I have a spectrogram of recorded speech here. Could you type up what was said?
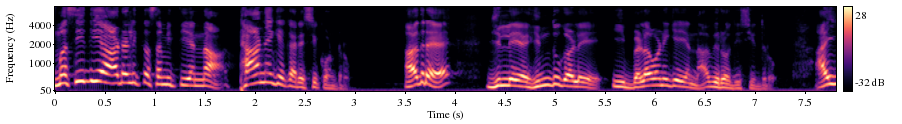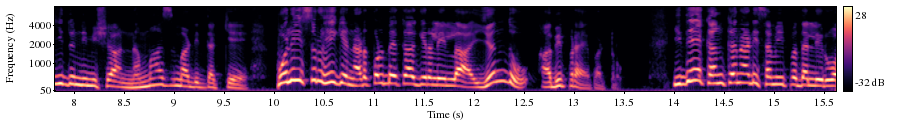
ಮಸೀದಿಯ ಆಡಳಿತ ಸಮಿತಿಯನ್ನು ಠಾಣೆಗೆ ಕರೆಸಿಕೊಂಡರು. ಆದರೆ ಜಿಲ್ಲೆಯ ಹಿಂದೂಗಳೇ ಈ ಬೆಳವಣಿಗೆಯನ್ನು ವಿರೋಧಿಸಿದರು. ಐದು ನಿಮಿಷ ನಮಾಜ್ ಮಾಡಿದ್ದಕ್ಕೆ ಪೊಲೀಸರು ಹೀಗೆ ನಡ್ಕೊಳ್ಬೇಕಾಗಿರಲಿಲ್ಲ ಎಂದು ಅಭಿಪ್ರಾಯಪಟ್ಟರು ಇದೇ ಕಂಕನಾಡಿ ಸಮೀಪದಲ್ಲಿರುವ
